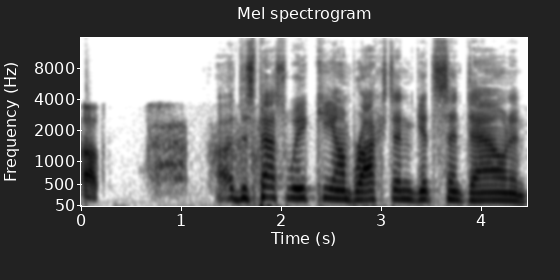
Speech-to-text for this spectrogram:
up. Uh, this past week, Keon Broxton gets sent down, and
